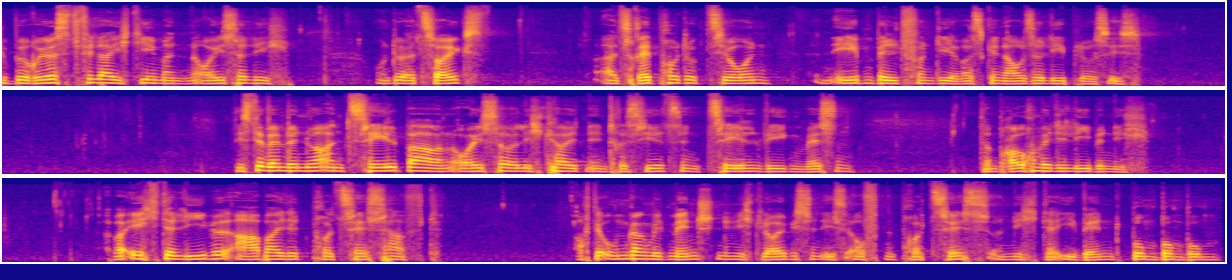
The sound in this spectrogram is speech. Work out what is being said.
Du berührst vielleicht jemanden äußerlich und du erzeugst als Reproduktion ein Ebenbild von dir, was genauso lieblos ist. Wisst ihr, wenn wir nur an zählbaren Äußerlichkeiten interessiert sind, zählen, wiegen, messen, dann brauchen wir die Liebe nicht. Aber echte Liebe arbeitet prozesshaft. Auch der Umgang mit Menschen, die nicht gläubig sind, ist oft ein Prozess und nicht der Event, bum, bum, bum.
